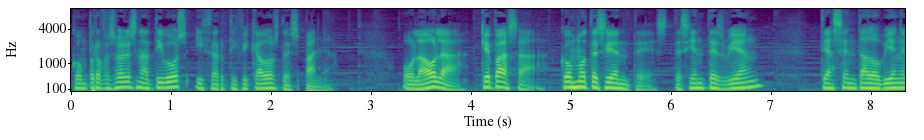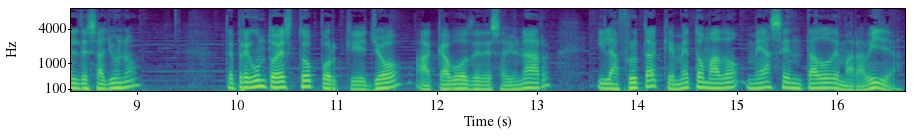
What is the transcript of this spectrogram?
con profesores nativos y certificados de España. Hola, hola, ¿qué pasa? ¿Cómo te sientes? ¿Te sientes bien? ¿Te ha sentado bien el desayuno? Te pregunto esto porque yo acabo de desayunar y la fruta que me he tomado me ha sentado de maravilla.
